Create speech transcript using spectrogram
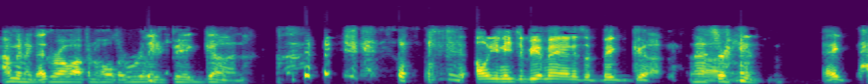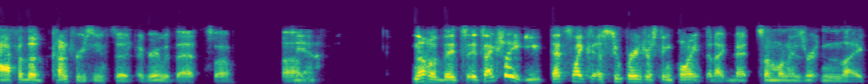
I'm gonna That's- grow up and hold a really big gun. all you need to be a man is a big gun That's Um, right. hey half of the country seems to agree with that so um, yeah. No, it's it's actually you. That's like a super interesting point that I bet someone has written like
